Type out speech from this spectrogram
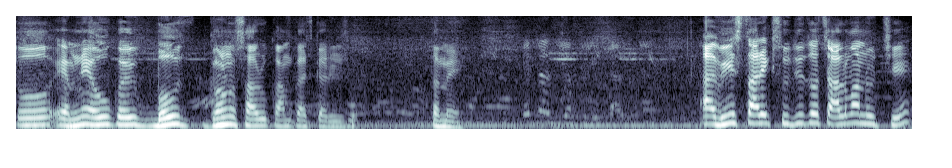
તો એમને એવું કહ્યું, બહુ ઘણું સારું કામકાજ કર્યું છે તમે. આ વીસ તારીખ સુધી તો ચાલવાનું જ છે.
